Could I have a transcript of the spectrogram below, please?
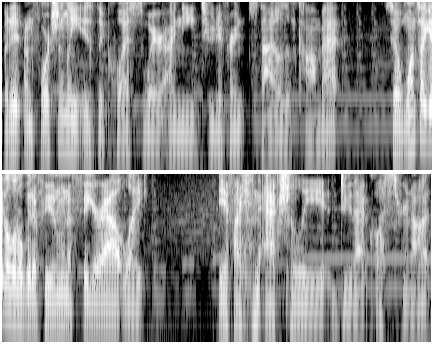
But it unfortunately is the quest where I need two different styles of combat. So once I get a little bit of food, I'm going to figure out, like, if I can actually do that quest or not.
